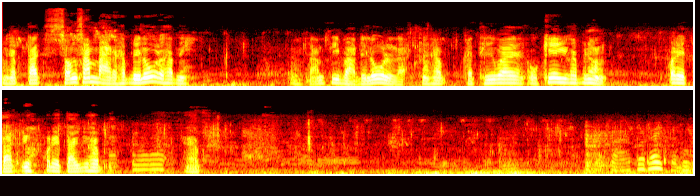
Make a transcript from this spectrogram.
นะครับตักสองสามบาทนะครับได้โลแล้วครับนี่สามสี่บาทได้โลแล้วล่ะนะครับก็ถือว่าโอเคอยู่ครับพี่น้องก็ได้ตักอยู่ก็ได้ตักอยู่ครับโอ้ครับปลาก็ได้สะดุ้ง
